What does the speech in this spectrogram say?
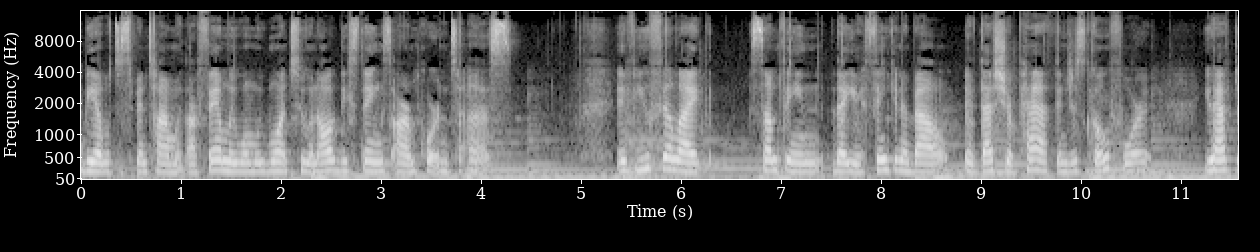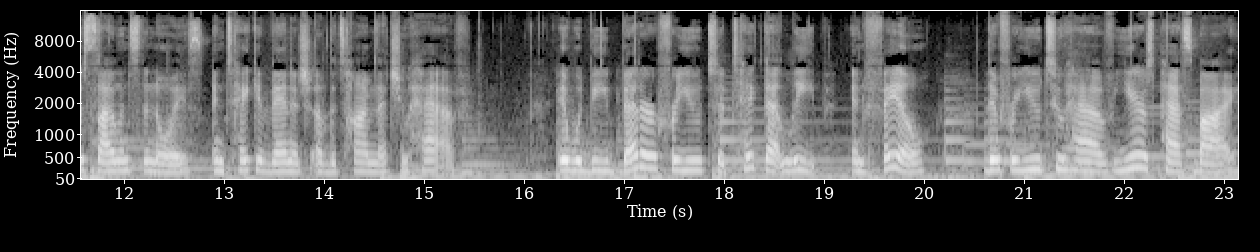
be able to spend time with our family when we want to, and all of these things are important to us. If you feel like something that you're thinking about, if that's your path, then just go for it. You have to silence the noise and take advantage of the time that you have. It would be better for you to take that leap and fail than for you to have years pass by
